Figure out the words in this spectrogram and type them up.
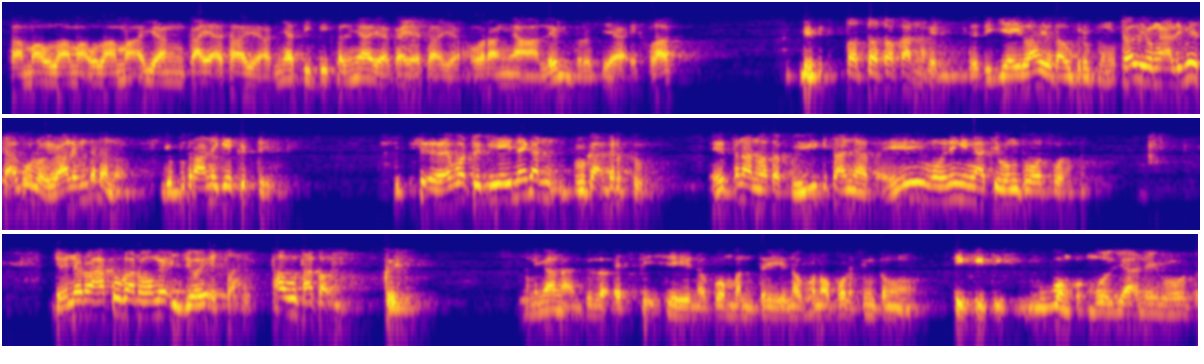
sama ulama-ulama yang kayak saya, artinya tipikalnya ya kayak saya, orangnya alim terus ya ikhlas. Totokan kan. Jadi kiai lah ya tahu gerbong. Dal yo ngalime sak kula, yo alim tenan. Yo putrane ki gede. Waduh kiai ini kan buka kertu. Ini tenan mata gue ini kisah nyata. Eh, ini ngaji wong tua tua. Dan aku kan wong enjoy Islam. Tahu tak kok? Mendingan nanti lo SPC, nopo menteri, nopo nopo sing teng TV TV. Wong kok mulia nih ngono.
